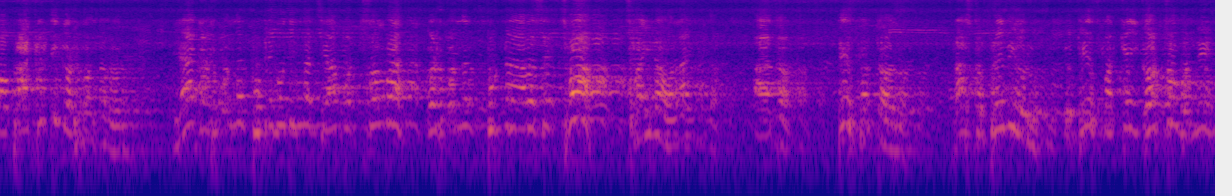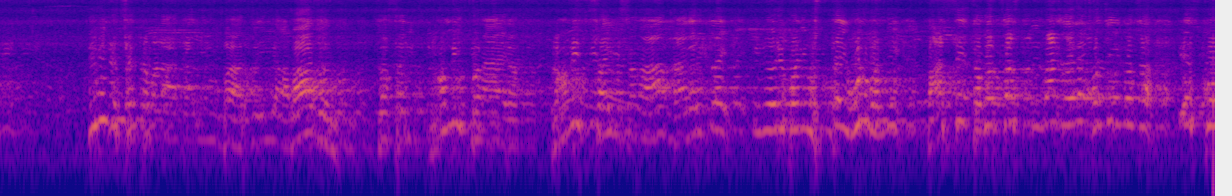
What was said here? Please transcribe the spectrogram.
अप्राकृतिक गठबन्धनहरू। यहाँ गठबन्धन फुटेको दिनमा चिया पसलमा गठबन्धन फुट्न आवश्यक छ? छैन होला नि त। आज देशभक्तहरू राष्ट्रप्रेमीहरू यो देशमा केही गर्छौँ भन्ने विभिन्न क्षेत्रबाट युवाहरूको यी आवाजहरू जसरी भ्रमित बनाएर भ्रमित शैलीसँग आम नागरिकलाई यिनीहरू पनि उस्तै हुन् भन्ने भाष्य जबरजस्त निर्माण गर्न खोजिएको छ। यसको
